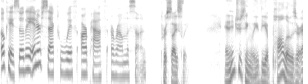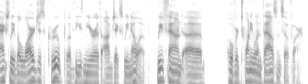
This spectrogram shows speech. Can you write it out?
Okay, so they intersect with our path around the sun. Precisely. And interestingly, the Apollos are actually the largest group of these near-Earth objects we know of. We've found uh, over 21,000 so far.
